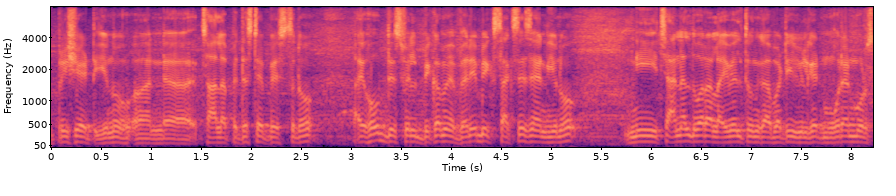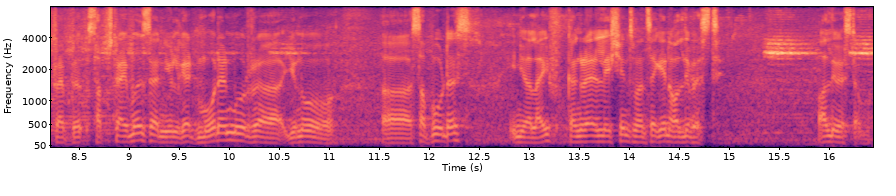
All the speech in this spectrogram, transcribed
appreciate you know and చాలా పెద్ద స్టెప్ వేస్తున్నావు. I hope this will become a very big success and you know నీ ఛానల్ ద్వారా లైవ్ వెళ్తుంది కాబట్టి you will get more and more subscribers and you will get more and more you know supporters in your life congratulations once again all the best all the best అమ్మా.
